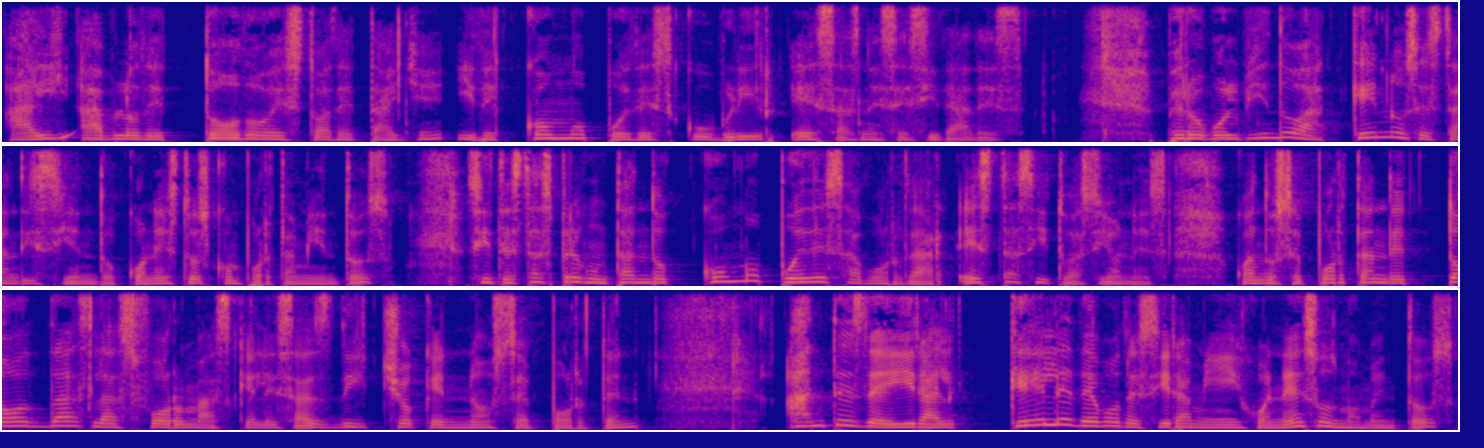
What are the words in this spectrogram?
Ahí hablo de todo esto a detalle y de cómo puedes cubrir esas necesidades. Pero volviendo a qué nos están diciendo con estos comportamientos, si te estás preguntando cómo puedes abordar estas situaciones cuando se portan de todas las formas que les has dicho que no se porten, antes de ir al qué le debo decir a mi hijo en esos momentos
